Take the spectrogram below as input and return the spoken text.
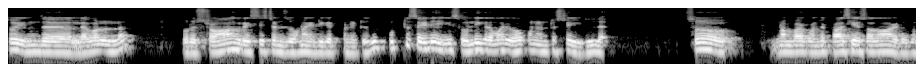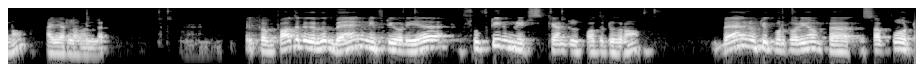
so இந்த லெவலில் ஒரு ஸ்ட்ராங் ரெசிஸ்டன்ஸ் ஜோனாக இண்டிகேட் பண்ணிட்டு இருக்குது. புட்டு சைடு எங்கேயும் சொல்லிக்கிற மாதிரி ஓப்பன் இன்ட்ரெஸ்ட்டே இல்லை. ஸோ நம்ம கொஞ்சம் காசியஸாக தான் எடுக்கணும் ஹையர் லெவலில் இப்போ பார்த்துட்டு இருக்கிறது பேங்க் நிஃப்டியோடைய ஃபிஃப்டீன் மினிட்ஸ் கேண்டில் பார்த்துட்டு இருக்கிறோம். பேங்க் நிஃப்டி பொறுத்தவரையும் இப்போ சப்போர்ட்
